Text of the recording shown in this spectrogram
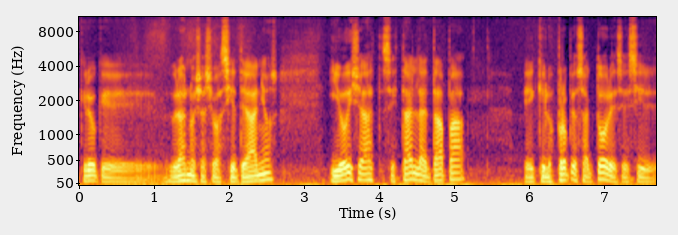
creo que Durazno ya lleva siete años y hoy ya se está en la etapa que los propios actores, es decir,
